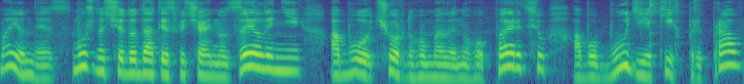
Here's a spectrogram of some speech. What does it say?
майонез. Можна ще додати, звичайно, зелені або чорного меленого перцю, або будь-яких приправ,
